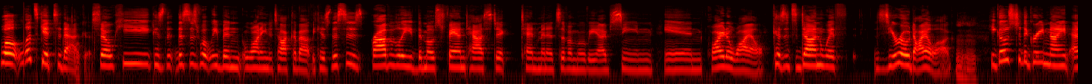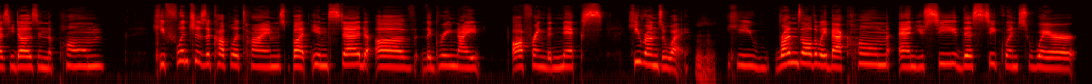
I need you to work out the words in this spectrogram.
Well, let's get to that. Okay. So he, because th- this is what we've been wanting to talk about, because this is probably the most fantastic 10 minutes of a movie I've seen in quite a while, because it's done with zero dialogue. Mhm. He goes to the Green Knight as he does in the poem. He flinches a couple of times, but instead of the Green Knight offering the Nix, he runs away. Mhm. He runs all the way back home, and you see this sequence where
